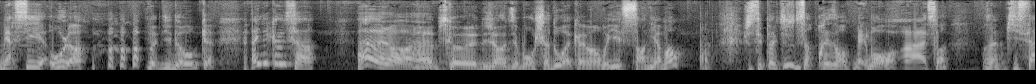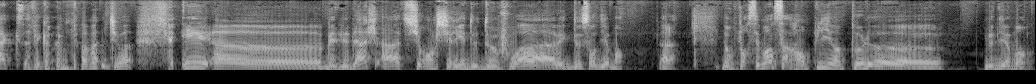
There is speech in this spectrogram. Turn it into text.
Merci. Oh là Bah, dis donc. Ah, il est comme ça. Ah, alors, euh, parce que déjà, on disait, bon, Shadow a quand même envoyé 100 diamants. Je sais pas tout ce que ça représente, mais bon, ah, dans un petit sac, ça fait quand même pas mal, tu vois. Et euh, Dash a surenchéri de deux fois avec 200 diamants. Voilà. Donc forcément, ça remplit un peu le, diamant.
